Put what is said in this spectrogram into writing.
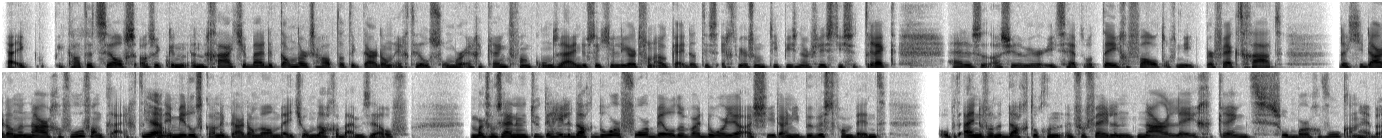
Ja, ik, ik had het zelfs als ik een, een gaatje bij de tandarts had, dat ik daar dan echt heel somber en gekrenkt van kon zijn. Dus dat je leert van oké, dat is echt weer zo'n typisch narcistische trek. Hè, dus dat als je weer iets hebt wat tegenvalt of niet perfect gaat, dat je daar dan een naar gevoel van krijgt. Ja. En inmiddels kan ik daar dan wel een beetje om lachen bij mezelf. Maar zo zijn er natuurlijk de hele dag door voorbeelden waardoor je, als je je daar niet bewust van bent, op het einde van de dag toch een, een vervelend, naar, leeg, gekrenkt, somber gevoel kan hebben.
